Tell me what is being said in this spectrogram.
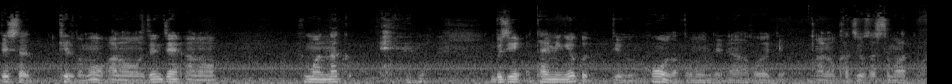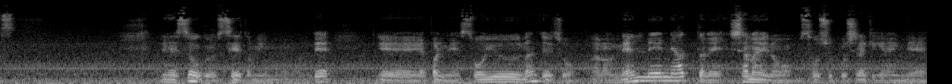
でしたけれども、あの、全然、あの、不満なく 無事、タイミングよくっていう方だと思うんで、あの届いて、あの、活用させてもらってます。えー、すごく精度のいいものなんで、えー、やっぱりね、そういう、なんて言うんでしょう、あの、年齢に合ったね、社内の装飾をしなきゃいけないんで、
